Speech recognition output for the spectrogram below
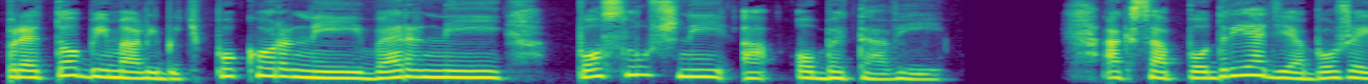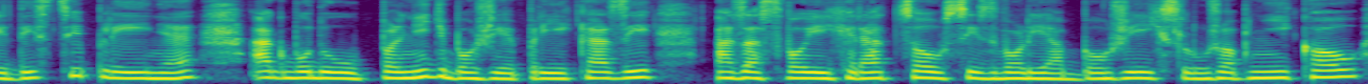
Preto by mali byť pokorní, verní, poslušní a obetaví. Ak sa podriadia Božej disciplíne, ak budú plniť Božie príkazy a za svojich radcov si zvolia Božích služobníkov,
